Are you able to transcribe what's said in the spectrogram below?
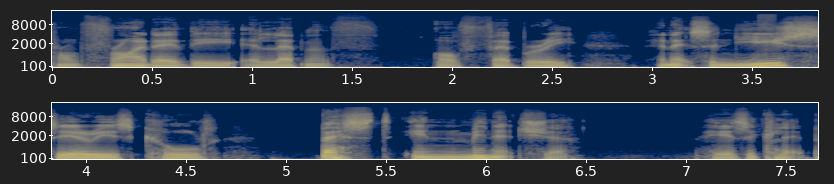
from Friday, the 11th of February, and it's a new series called Best in Miniature. Here's a clip.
